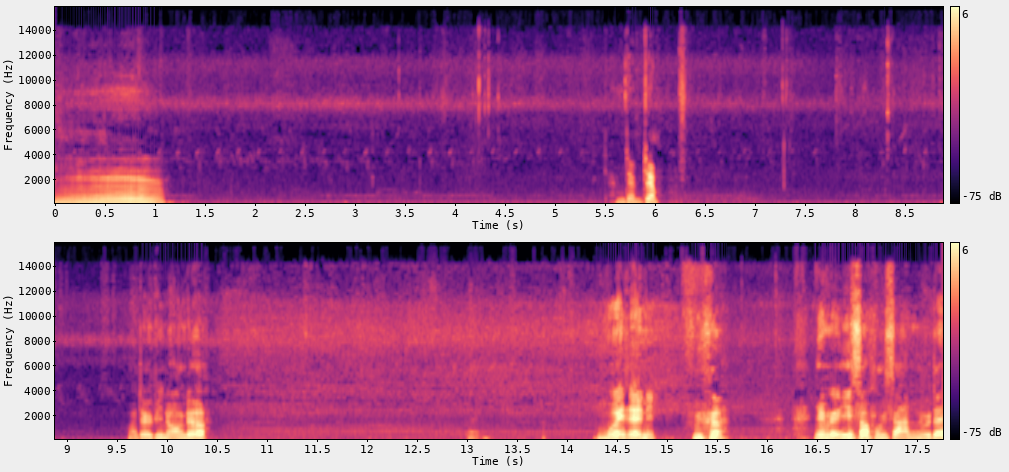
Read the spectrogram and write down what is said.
อืมแจมแจมแจมมาเด้อพี่น้องเด้อเมื่อยใช่นี่ ยังเหลืออีกสองสันอยู่เด้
